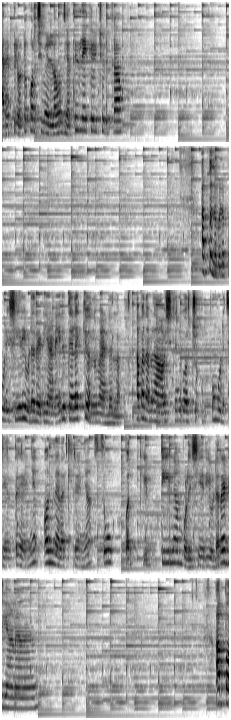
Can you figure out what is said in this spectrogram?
അരപ്പിലോട്ട് കുറച്ച് വെള്ളവും ചേർത്ത് ഇതിലേക്ക് ഒഴിച്ചു കൊടുക്കാം അപ്പോൾ നമ്മുടെ പുളിശ്ശേരി ഇവിടെ റെഡിയാണ്. ഇത് തിളയ്ക്കൊന്നും വേണ്ടല്ലോ. അപ്പോൾ നമ്മൾ ആവശ്യത്തിന് കുറച്ച് ഉപ്പും കൂടി ചേർത്ത് കഴിഞ്ഞ് ഒന്ന് ഇളക്കി കഴിഞ്ഞാൽ സൂപ്പർ കിട്ടിയില്ലം പുളിശ്ശേരി ഇവിടെ റെഡിയാണ്. അപ്പോൾ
